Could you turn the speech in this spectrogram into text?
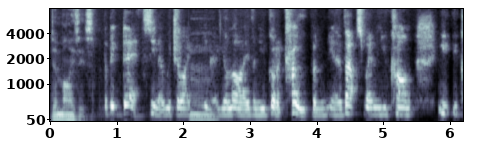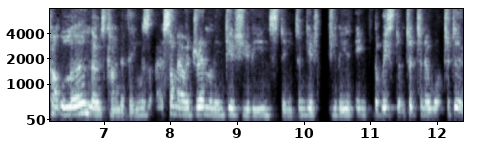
demises. The big deaths, you know, which are like, mm. you know, you're live and you've got to cope, and you know that's when you can't you, you can't learn those kind of things. Somehow adrenaline gives you the instinct and gives you the the wisdom to, to know what to do.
